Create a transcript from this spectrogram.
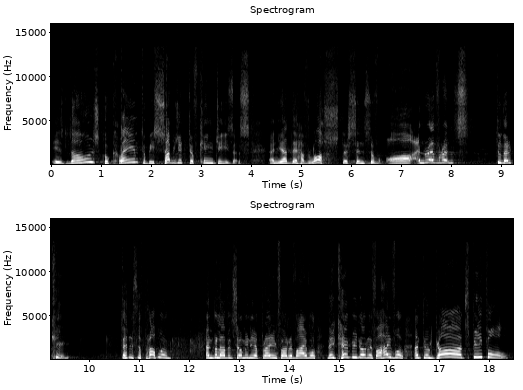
is those who claim to be subject of King Jesus, and yet they have lost their sense of awe and reverence to their King. That is the problem. And beloved, so many are praying for a revival. There can be no revival until God's people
